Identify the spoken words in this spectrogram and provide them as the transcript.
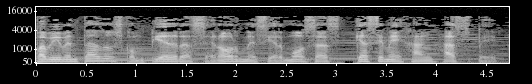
pavimentados con piedras enormes y hermosas que asemejan jaspe.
